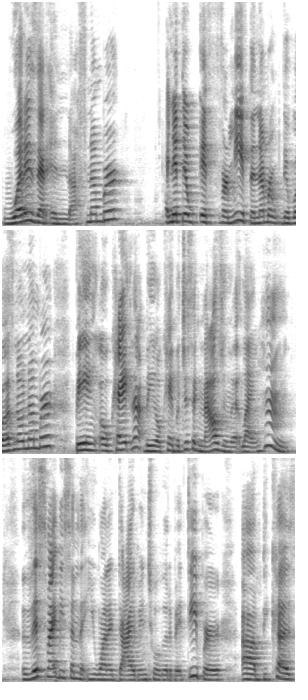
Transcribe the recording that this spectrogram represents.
what is that enough number? And if there, if for me, if the number there was no number, being okay, not being okay, but just acknowledging that, like, hmm, this might be something that you want to dive into a little bit deeper, um, because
